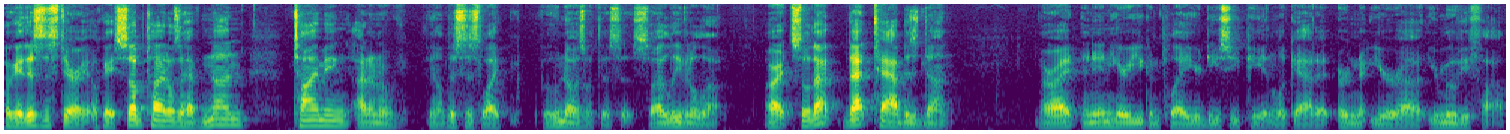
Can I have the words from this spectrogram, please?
Okay, this is a stereo. Okay, subtitles I have none. Timing, I don't know. You know, this is like who knows what this is. So I leave it alone. All right, so that that tab is done. All right, and in here you can play your DCP and look at it or your uh, your movie file.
